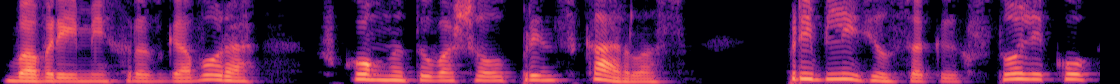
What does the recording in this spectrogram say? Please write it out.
Во время их разговора в комнату вошел принц Карлос, приблизился к их столику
